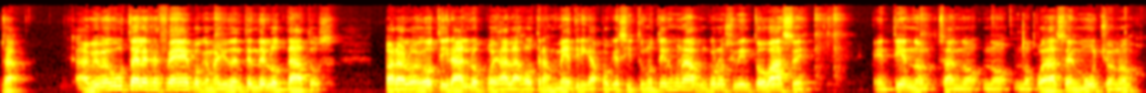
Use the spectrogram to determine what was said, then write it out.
o sea, a mí me gusta el RFM porque me ayuda a entender los datos para luego tirarlo pues a las otras métricas, porque si tú no tienes un conocimiento base, entiendo, o sea, no, no, no puedes hacer mucho, ¿no?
